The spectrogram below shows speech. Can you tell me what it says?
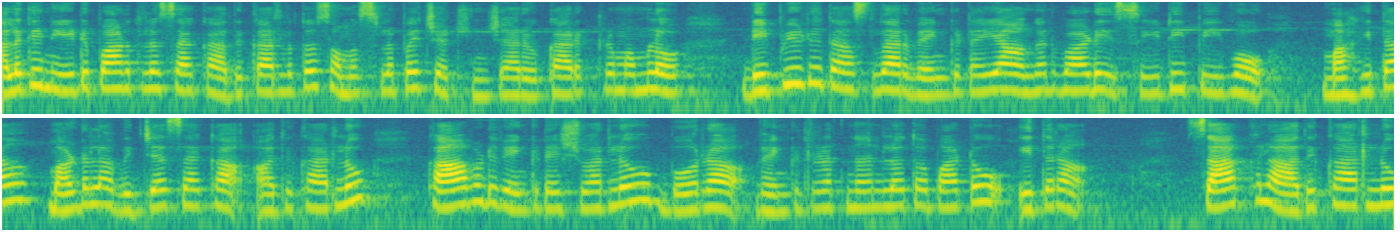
అలాగే నీటిపారుదల శాఖ అధికారులతో సమస్యలపై చర్చించారు. కార్యక్రమంలో డిప్యూటీ తహసీల్దార్ వెంకటయ్య అంగన్వాడీ సిడిపిఓ మహిత మండల విద్యాశాఖ అధికారులు కావడి వెంకటేశ్వర్లు బోరా వెంకటరత్నంలతో పాటు ఇతర శాఖల అధికారులు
